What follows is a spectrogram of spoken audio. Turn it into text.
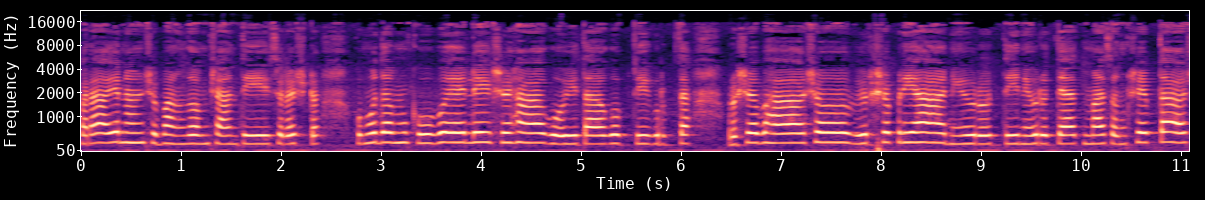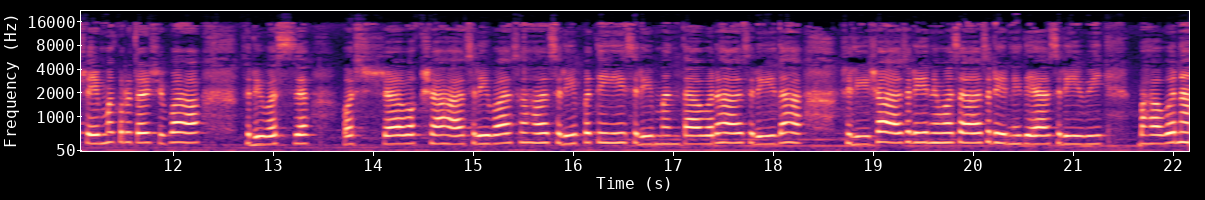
परायण शुभांगम शांती श्रेष्ठ कुमुदम कुबलेशहा गोयिता गुप्ती गुप्ता वृषभाश वृषप्रिया निवृत्ती निवृत्त्यात्मा संक्षेप्ता क्षेमकृत शिवा श्रीवत्स्य वश्च वक्षः श्रीवासः श्रीपतिः श्रीमन्तावरः श्रीधः श्रीशा श्रीनिवासा श्रीनिद्या श्रीवि भावना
